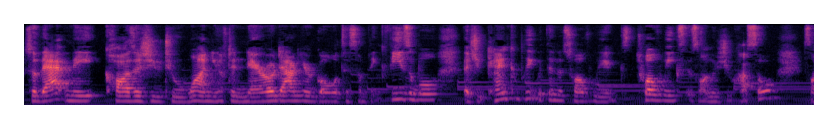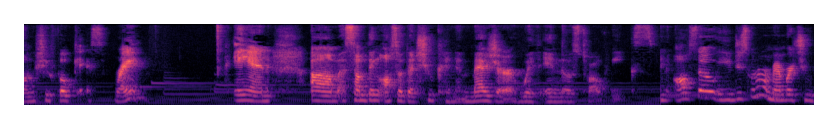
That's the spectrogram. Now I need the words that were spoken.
So that may causes you to one, you have to narrow down your goal to something feasible that you can complete within the 12 weeks, 12 weeks as long as you hustle, as long as you focus, right? And um, something also that you can measure within those 12 weeks. And also you just wanna remember to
